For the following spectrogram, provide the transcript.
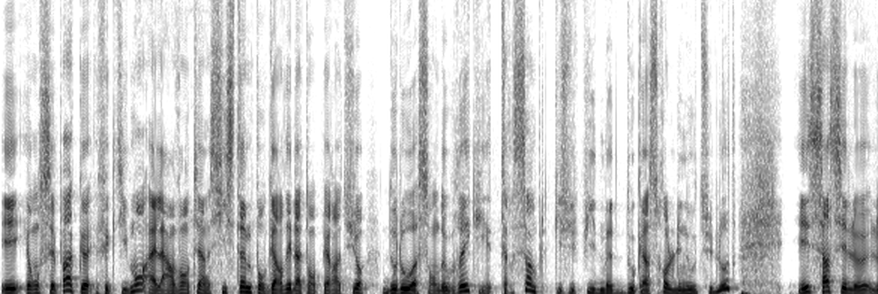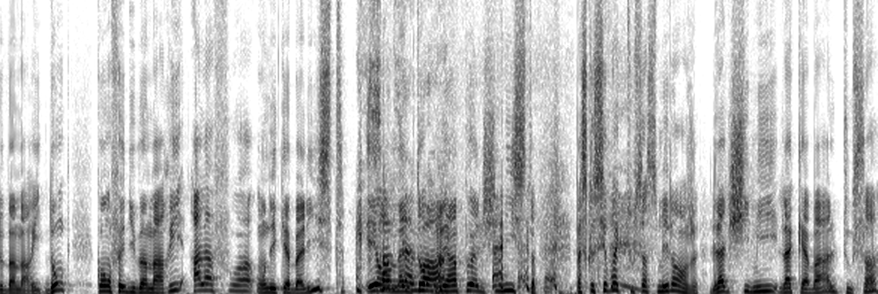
Et, et on ne sait pas qu'effectivement, elle a inventé un système pour garder la température de l'eau à 100 degrés qui est très simple, qu'il suffit de mettre deux casseroles l'une au-dessus de l'autre. Et ça, c'est le, le bain-marie. Donc, quand on fait du bain-marie, à la fois, on est kabbaliste et en même savoir. temps, on est un peu alchimiste. Parce que c'est vrai que tout ça se mélange. L'alchimie, la kabbale, tout ça,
